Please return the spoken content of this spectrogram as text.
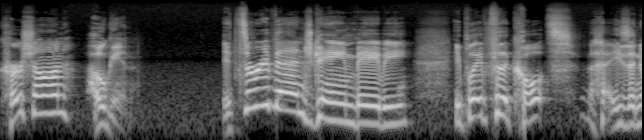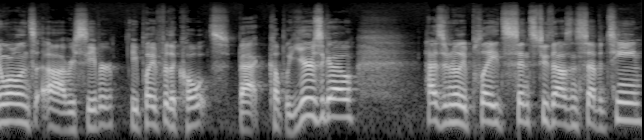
Krishawn Hogan. It's a revenge game, baby. He played for the Colts. He's a New Orleans uh, receiver. He played for the Colts back a couple years ago. Hasn't really played since 2017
